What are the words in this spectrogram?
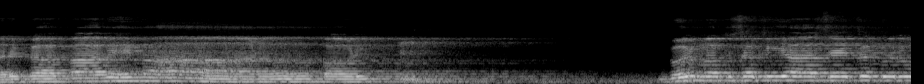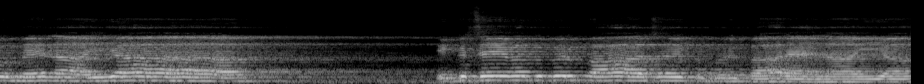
ਦਰਗਾ ਪਾਵੇ ਮਾਨ ਪੌੜੀ। ਗੁਰਮੁਖ ਸਖੀਆ, ਸਿੱਖ ਗੁਰੂ ਮਿਲਾਈਆ। ਇਕ ਸੇਵਕ ਗੁਰ ਪਾਸ ਇਕ ਗੁਰ ਕਾਰੈ ਲਾਈਆ।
